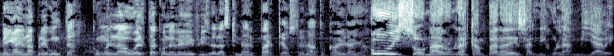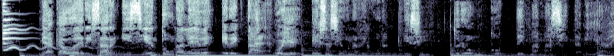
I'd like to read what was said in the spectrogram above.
Venga, hay una pregunta. ¿Cómo es la vuelta con el edificio de la esquina del parque? ¿A usted le ha tocado ir allá? Uy, sonaron las campanas de San Nicolás, mi llave. Me acabo de erizar y siento una leve erectada. Oye, esa sí es una rigura. Es un tronco de mamacita, mi llave.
